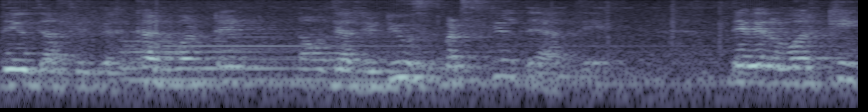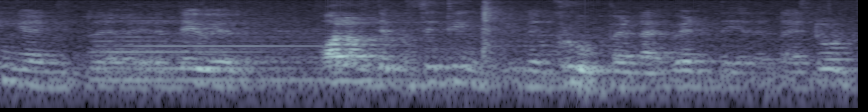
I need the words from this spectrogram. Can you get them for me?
Devdasis were converted, now they are reduced, but still they are there. They were working and uh, they were, all of them sitting in a group and I went there and I told,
